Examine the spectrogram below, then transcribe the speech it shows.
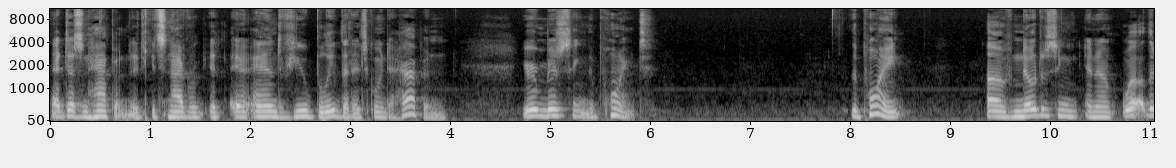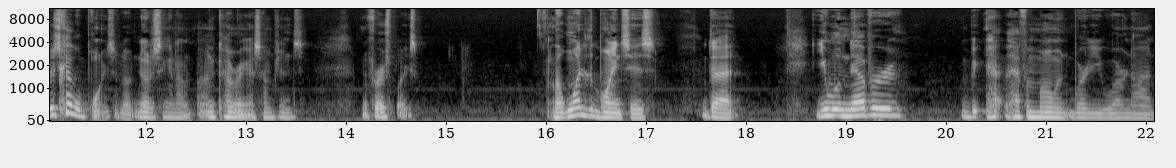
That doesn't happen. It, it's never. It, and if you believe that it's going to happen, you're missing the point. The point of noticing and uh, well, there's a couple points about noticing and un- uncovering assumptions in the first place. But one of the points is that you will never be, have a moment where you are not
